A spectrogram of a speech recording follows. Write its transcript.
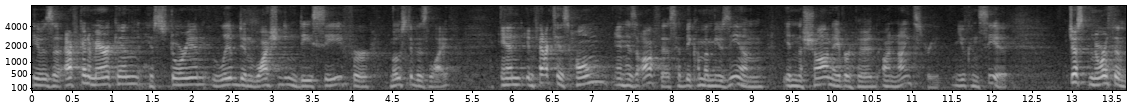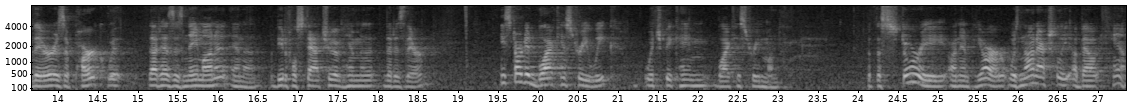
He was an African American historian, lived in Washington, D.C. for most of his life. And in fact, his home and his office have become a museum in the Shaw neighborhood on 9th Street. You can see it. Just north of there is a park with, that has his name on it and a, a beautiful statue of him that is there. He started Black History Week, which became Black History Month. But the story on NPR was not actually about him.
